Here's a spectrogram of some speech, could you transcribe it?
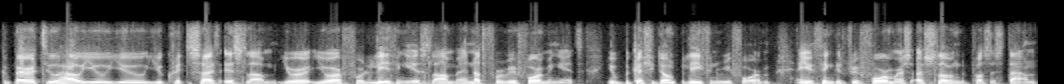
compared to how you you you criticize Islam, you're you are for leaving Islam and not for reforming it. You because you don't believe in reform and you think that reformers are slowing the process down.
